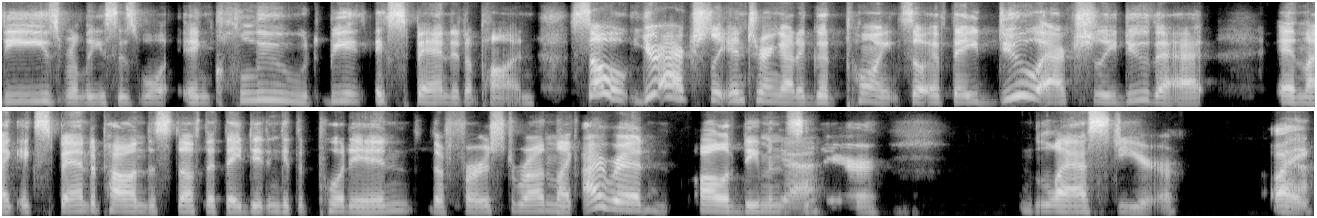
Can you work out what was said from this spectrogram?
these releases will include be expanded upon so you're actually entering at a good point so if they do actually do that and like expand upon the stuff that they didn't get to put in the first run like i read all of demon Yeah. slayer last year Yeah. like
